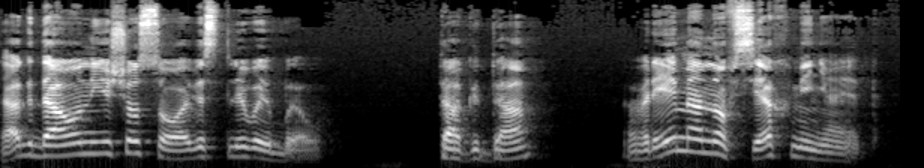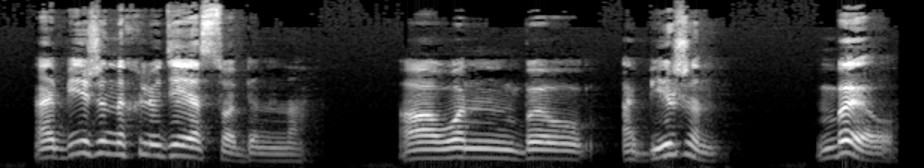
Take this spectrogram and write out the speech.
Тогда он еще совестливый был. Тогда время оно всех меняет. Обиженных людей особенно. А он был обижен? Был.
